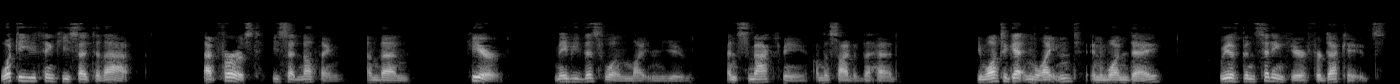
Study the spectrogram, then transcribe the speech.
What do you think he said to that? At first, he said nothing, and then, Here, maybe this will enlighten you, and smacked me on the side of the head. You want to get enlightened in one day? We have been sitting here for decades.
